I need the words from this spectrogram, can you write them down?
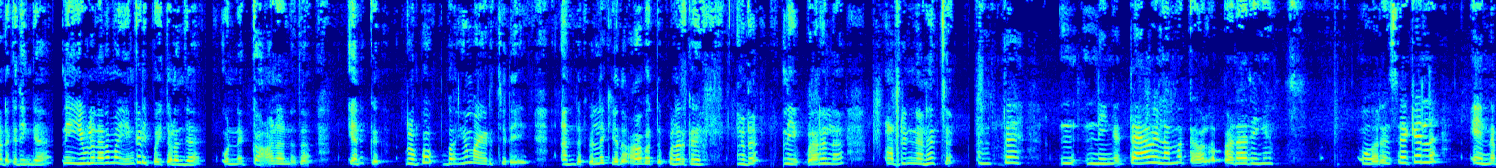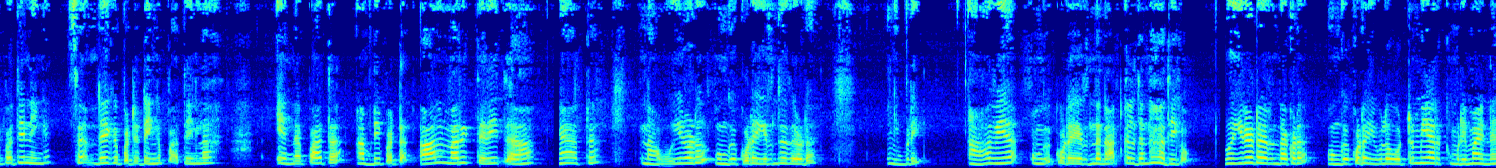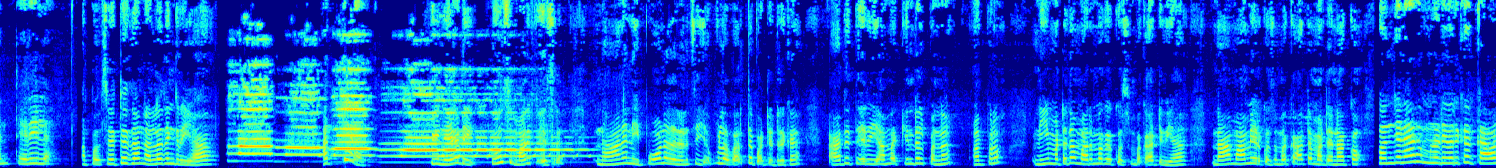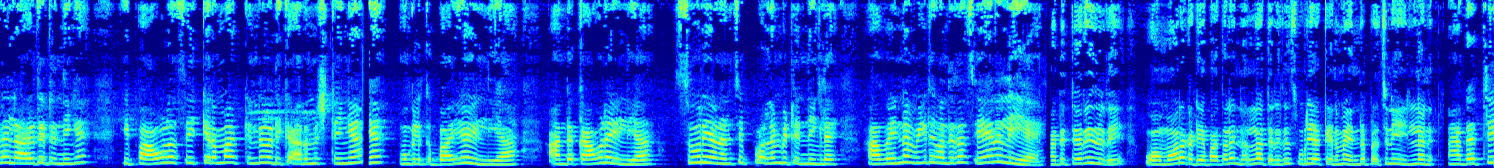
நடக்குதுங்க. நீ இவ்வளவு நேரமா எங்கடி போய் தொலைஞ்ச? உன்னை காணானதான் எனக்கு ரொம்ப பயமாயிடுச்சுடி. அந்த பிள்ளைக்கு ஏதோ ஆபத்து போல இருக்கு. அட நீ வரல அப்படின்னு நினைச்சேன். நீங்க தேவையில்லாம கவலைப்படாதீங்க. ஒரு செகண்ட்ல என்ன பத்தி நீங்க சந்தேகப்பட்டுட்டீங்க பாத்தீங்களா? என்ன பார்த்தா அப்படிப்பட்ட ஆள் மாதிரி தெரியுதா? நான் உயிரோட உங்க கூட இருந்ததோட இப்படி ஆவியா உங்க கூட இருந்த நாட்கள் தானே அதிகம். உயிரோட இருந்தா கூட உங்க கூட இவ்வளவு ஒற்றுமையா இருக்க முடியுமா என்னன்னு தெரியல. அப்ப செத்து தான் நல்லதுங்கிறியா? அத்தை பின்னாடி தூசு மாதிரி பேசுற. நானும் நீ போனதை நினைச்சு எவ்வளவு வருத்தப்பட்டுட்டு இருக்கேன். அது தெரியாம கிண்டல் பண்ண. அப்புறம் நீ மட்டும் தான் மருமக குசும்ப காட்டுவியா? நான் மாமியார் குசும்ப காட்ட மாட்டேனாக்கும் கொஞ்ச நேரம் முன்னாடி வரைக்கும் கவலையில அழுதுட்டு இருந்தீங்க. இப்ப அவ்வளவு சீக்கிரமா கிண்டல் அடிக்க ஆரம்பிச்சிட்டீங்க. உங்களுக்கு பயம் இல்லையா? அந்த கவலை இல்லையா? சூர்யா நினைச்சு புலம்பிட்டு இருந்தீங்களே. அவ என்ன வீடு வந்துதான் சேரலையே. அது தெரியுது உன் மோர கட்டைய பார்த்தாலே நல்லா தெரியுது. சூர்யாக்கு என்னமோ எந்த பிரச்சனையும் இல்லைன்னு. அடைச்சு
